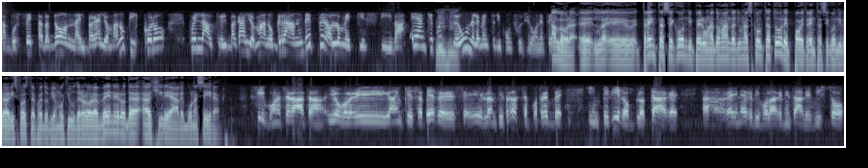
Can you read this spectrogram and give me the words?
la borsetta da donna e il bagaglio a mano piccolo, quell'altro il bagaglio a mano grande, però lo metti in stiva e anche questo mm-hmm. è un elemento di confusione. allora, eh, la, eh, 30 secondi per una domanda di un ascoltatore e poi 30 secondi per la risposta e poi dobbiamo chiudere. Allora, Venero da Cireale, buonasera. Sì, buona serata. Io vorrei anche sapere se l'antitrust potrebbe impedire o bloccare a Ryanair di volare in Italia, visto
